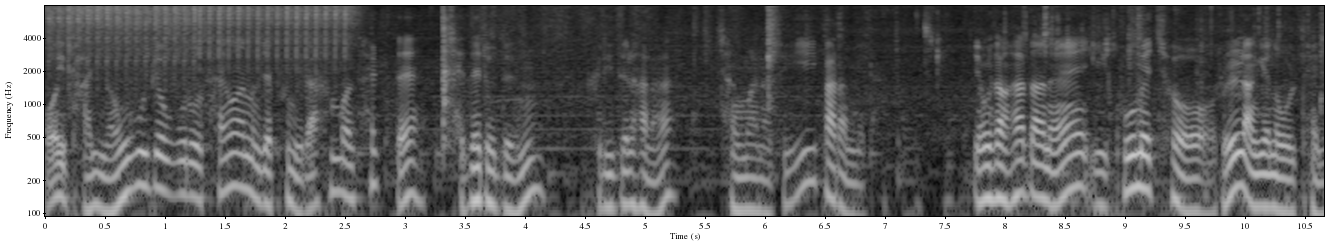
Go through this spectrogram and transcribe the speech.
거의 반영구적으로 사용하는 제품이라 한 번 살 때 제대로 된 그리들 하나 장만하시기 바랍니다. 영상 하단에 이 구매처를 남겨놓을 테니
